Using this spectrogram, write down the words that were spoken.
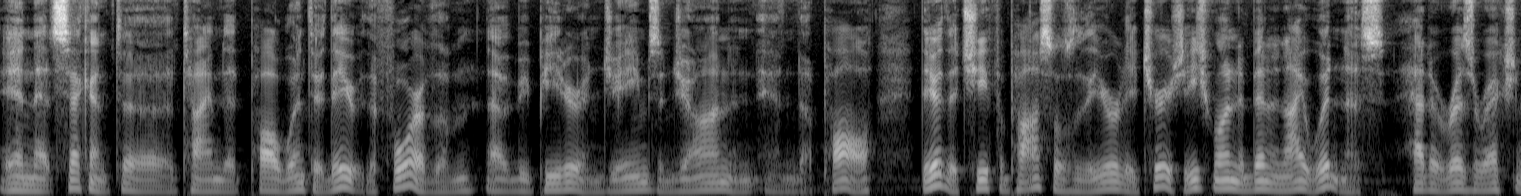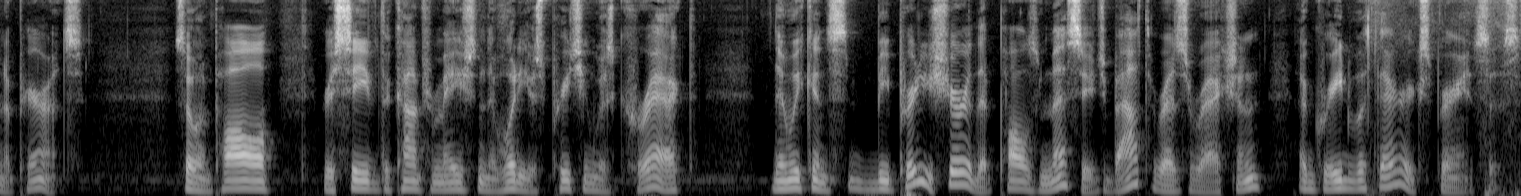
in that second uh, time that Paul went there, they the four of them, that would be Peter and James and John and, and uh, Paul, they're the chief apostles of the early church. Each one had been an eyewitness, had a resurrection appearance. So when Paul received the confirmation that what he was preaching was correct, then we can be pretty sure that Paul's message about the resurrection agreed with their experiences.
